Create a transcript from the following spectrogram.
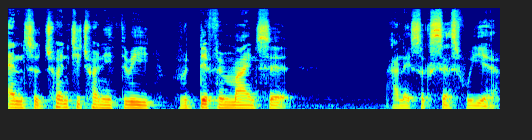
enter 2023 with a different mindset and a successful year.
